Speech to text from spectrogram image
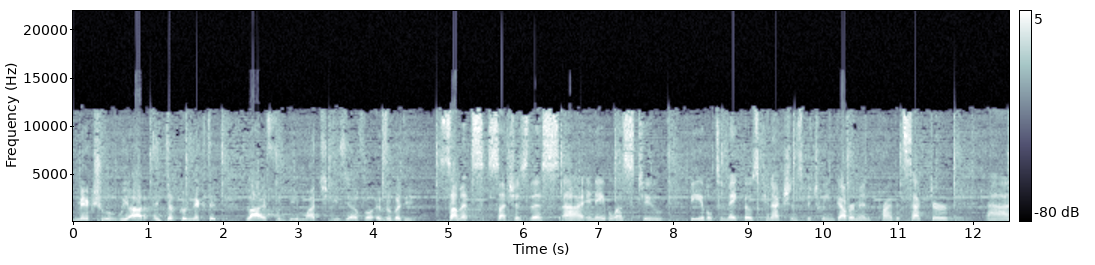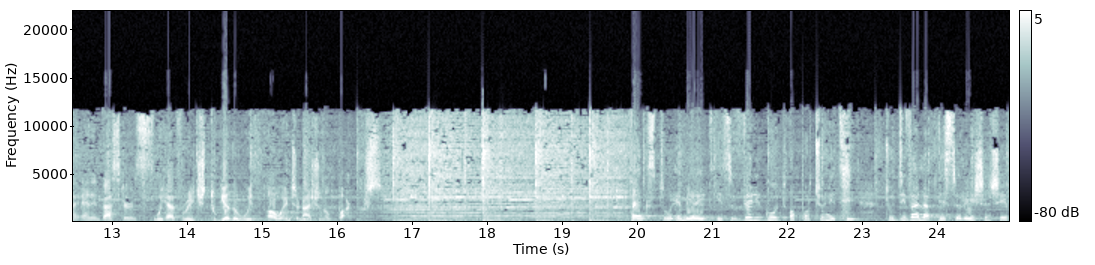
make sure we are interconnected, life will be much easier for everybody. Summits such as this uh, enable us to be able to make those connections between government, private sector, uh, and investors. We have reached together with our international partners. Thanks to Emirates, it's a very good opportunity to develop this relationship.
